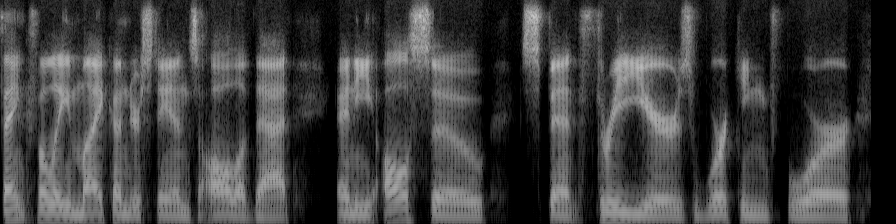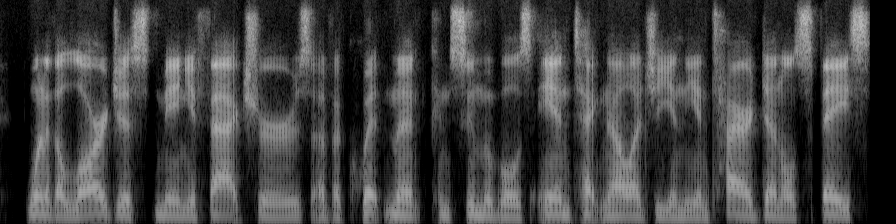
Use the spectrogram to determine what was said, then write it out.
Thankfully, Mike understands all of that. And he also spent three years working for one of the largest manufacturers of equipment, consumables, and technology in the entire dental space,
